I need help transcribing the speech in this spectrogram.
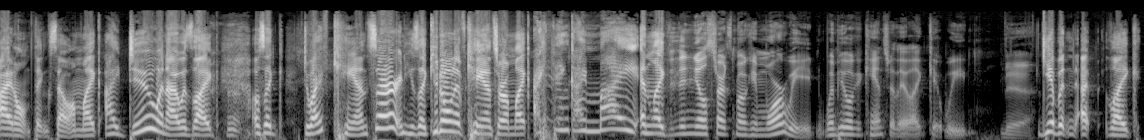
I don't think so. I'm like, I do, and I was like, I was like, do I have cancer? And he's like, you don't have cancer. I'm like, I think I might, and like, And then you'll start smoking more weed. When people get cancer, they like get weed. Yeah. yeah, but uh, like,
